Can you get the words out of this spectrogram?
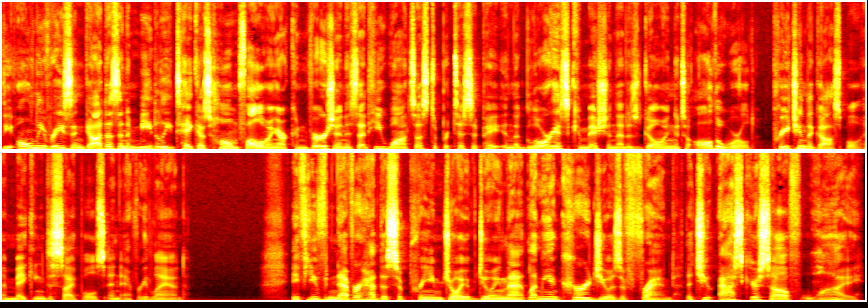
The only reason God doesn't immediately take us home following our conversion is that He wants us to participate in the glorious commission that is going into all the world, preaching the gospel and making disciples in every land. If you've never had the supreme joy of doing that, let me encourage you as a friend that you ask yourself why.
